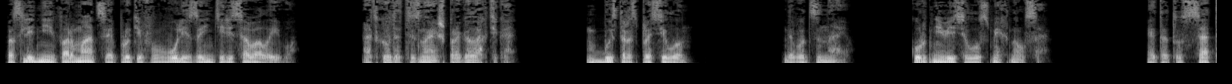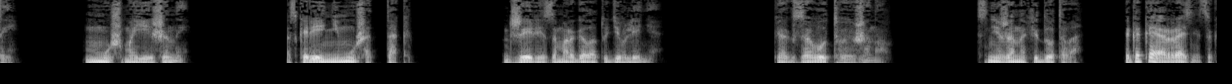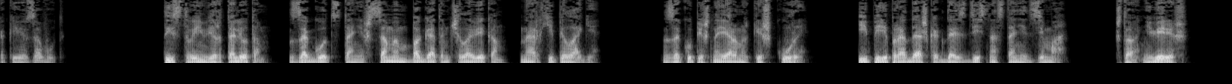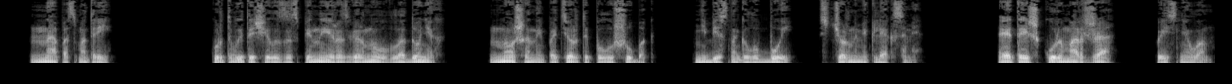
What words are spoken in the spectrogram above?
Последняя информация против воли заинтересовала его. «Откуда ты знаешь про галактика?» Быстро спросил он. «Да вот знаю». Курт невесело усмехнулся. «Этот усатый — муж моей жены. А скорее не муж, а так». Джерри заморгал от удивления. «Как зовут твою жену?» «Снежана Федотова». Да какая разница, как ее зовут? Ты с твоим вертолетом за год станешь самым богатым человеком на архипелаге. Закупишь на ярмарке шкуры и перепродашь, когда здесь настанет зима. Что, не веришь? На, посмотри. Курт вытащил из-за спины и развернул в ладонях ношенный потертый полушубок, небесно-голубой, с черными кляксами. «Это из шкуры моржа», — пояснил он.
